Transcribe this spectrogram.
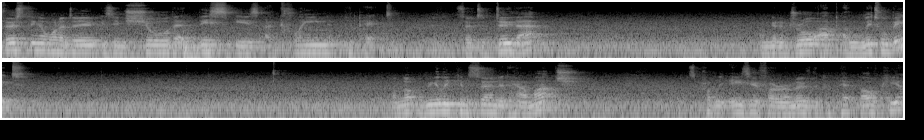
first thing I want to do is ensure that this is a clean pipette. So to do that, I'm going to draw up a little bit. I'm not really concerned at how much. It's probably easier if I remove the pipette bulb here.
